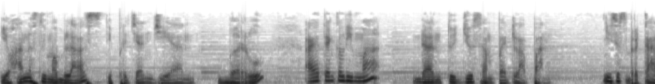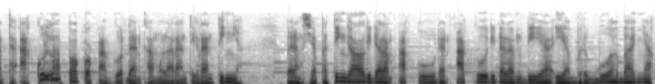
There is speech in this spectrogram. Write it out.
Yohanes 15 di perjanjian baru ayat yang kelima dan 7 sampai 8. Yesus berkata, Akulah pokok anggur dan kamulah ranting-rantingnya. Barang siapa tinggal di dalam aku dan aku di dalam dia, ia berbuah banyak.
